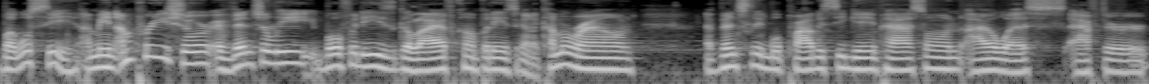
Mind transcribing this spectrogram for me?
but we'll see. I mean, I'm pretty sure eventually both of these Goliath companies are gonna come around. Eventually, we'll probably see Game Pass on iOS after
